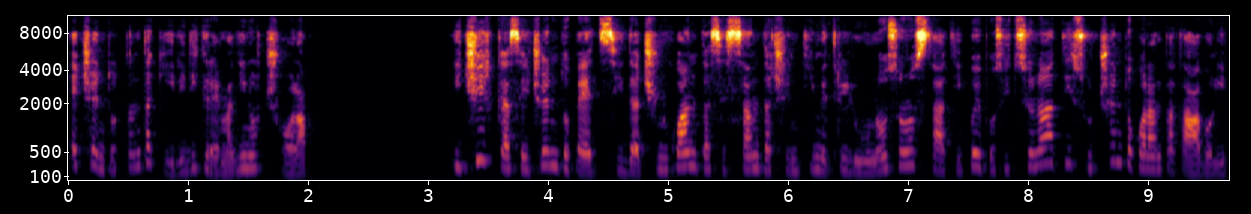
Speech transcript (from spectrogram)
e 180 kg di crema di nocciola. I circa 600 pezzi da 50-60 cm l'uno sono stati poi posizionati su 140 tavoli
